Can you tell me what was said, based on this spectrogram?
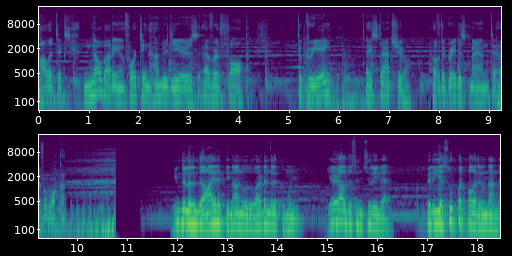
politics. Nobody in 1400 years ever thought to create a statue of the greatest man to ever walk on. இன்றிலிருந்து ஆயிரத்தி நானூறு வருடங்களுக்கு முன் ஏழாவது செஞ்சுரியில பெரிய சூப்பர் பவர் இருந்தாங்க.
